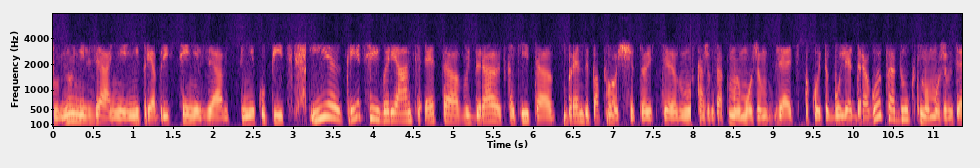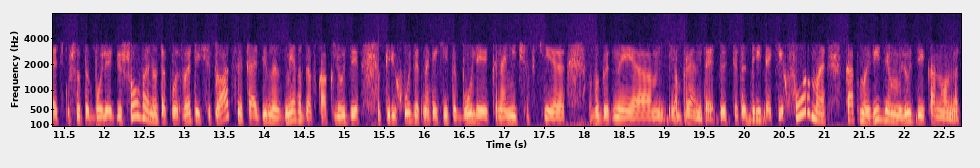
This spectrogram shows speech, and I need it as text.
ну, нельзя не, не приобрести, нельзя не купить. И третий вариант – это выбирают какие-то бренды попроще. То есть, э, скажем так, мы можем взять какой-то более дорогой продукт, мы можем взять что-то более дешевое. Ну так вот, в этой ситуации это один из методов, как люди переходят на какие-то более экономические выгодные бренды. То есть это три таких формы, как мы видим, люди экономят.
